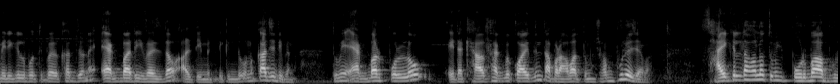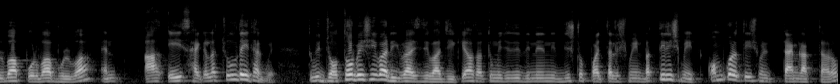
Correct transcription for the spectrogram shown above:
মেডিকেল ভর্তি পরীক্ষার জন্য একবার রিভাইজ দাও আলটিমেটলি কিন্তু কোনো কাজে দিবে না। তুমি একবার পড়লেও এটা খেয়াল থাকবে কয়েকদিন, তারপর আবার তুমি সব ভুলে যাবা। সাইকেলটা হলো তুমি পড়বা, ভুলবা পড়বা, ভুলবা অ্যান্ড এই সাইকেলটা চলতেই থাকবে। তুমি যত বেশি বা রিভাইজ দিবা জিকে অর্থাৎ তুমি যদি দিনে নির্দিষ্ট পঁয়তাল্লিশ মিনিট বা তিরিশ মিনিট, কম করে তিরিশ মিনিট টাইম রাখতে পারো,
